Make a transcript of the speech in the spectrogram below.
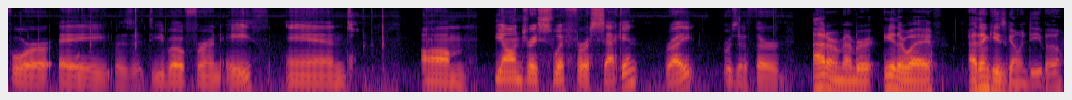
for a what is it Deebo for an eighth and um DeAndre Swift for a second, right? Or is it a third? I don't remember either way. I think he's going Deebo.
